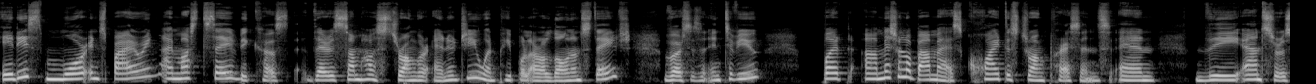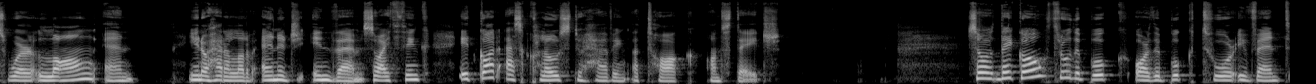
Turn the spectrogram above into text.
It is more inspiring, I must say, because there is somehow stronger energy when people are alone on stage versus an interview. But uh, Michelle Obama has quite a strong presence, and the answers were long and you know had a lot of energy in them. So I think it got as close to having a talk on stage. So they go through the book or the book tour event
